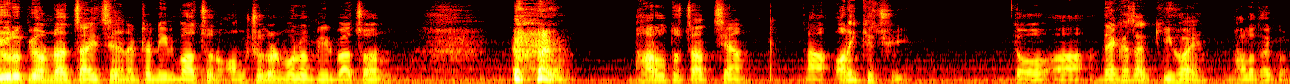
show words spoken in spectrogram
ইউরোপিয়ানরা চাইছেন একটা নির্বাচন, অংশগ্রহণমূলক নির্বাচন, ভারতও চাচ্ছেন অনেক কিছুই। তো দেখা যাক কি হয়। ভালো থাকুন।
